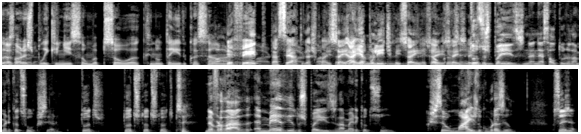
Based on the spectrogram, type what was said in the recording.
isso, agora expliquem isso a uma pessoa que não tem educação. Claro. Perfeito, Claro, tá certo, claro, Gaspar. claro, isso aí. exatamente. Aí é política, isso aí. É Isso aí, aquela isso aí, coisa, isso aí. Todos os países ne- nessa altura da América do Sul cresceram. Todos. Todos, todos, todos. Sim. Na verdade, a média dos países da América do Sul cresceu mais do que o Brasil. Ou seja,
